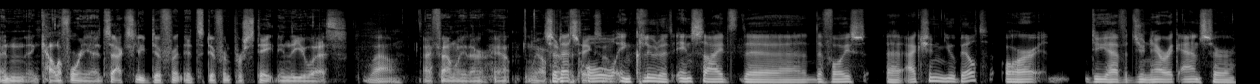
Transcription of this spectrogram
in, in California, it's actually different. It's different per state in the U.S. Wow. I have family there. Yeah. So that's all some. included inside the the voice uh, action you built, or do you have a generic answer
